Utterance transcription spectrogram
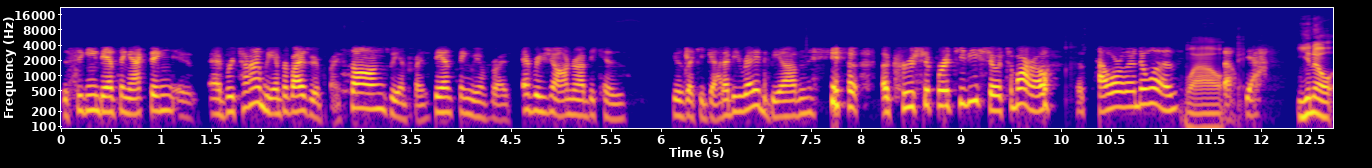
the singing, dancing, acting, every time we improvise, we improvise songs, we improvise dancing, we improvise every genre because he was like, you got to be ready to be on a cruise ship or a TV show tomorrow. That's how Orlando was. Wow. So yeah, You know,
